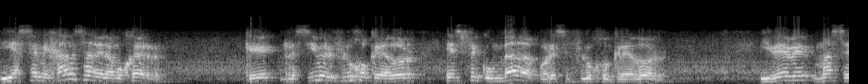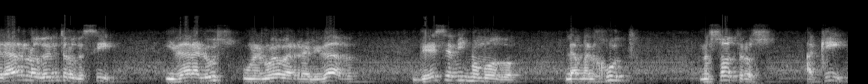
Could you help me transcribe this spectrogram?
y a semejanza de la mujer que recibe el flujo creador es fecundada por ese flujo creador y debe macerarlo dentro de sí y dar a luz una nueva realidad, de ese mismo modo, la Malhut, nosotros, aquí,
